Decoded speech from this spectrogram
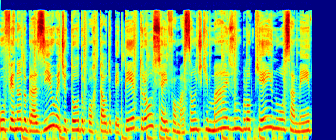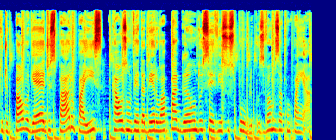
O Fernando Brasil, editor do portal do PT, trouxe a informação de que mais um bloqueio no orçamento de Paulo Guedes para o país causa um verdadeiro apagão dos serviços públicos. Vamos acompanhar.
